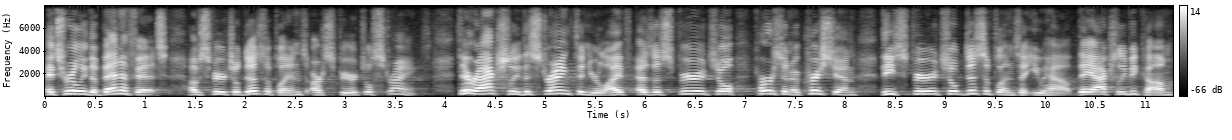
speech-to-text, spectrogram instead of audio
it's really the benefits of spiritual disciplines are spiritual strength. They're actually the strength in your life as a spiritual person, a Christian, these spiritual disciplines that you have. They actually become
